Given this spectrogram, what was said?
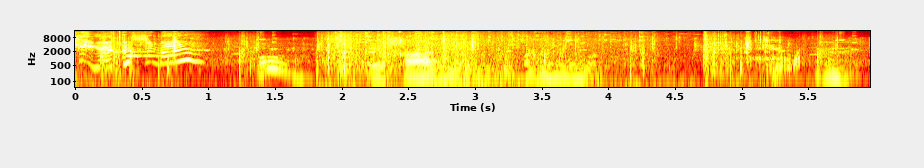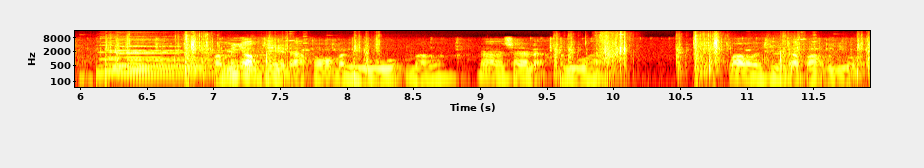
消えてし โอ้ไอคานมันมันนิ่งว่ะอื มันไม่ยอมเทรดนะเพราะว่ามันรู้มั้งน่าใช่แหละมันรู้ฮะว่ามันเทรดแล้วเปล่าประโยชน์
